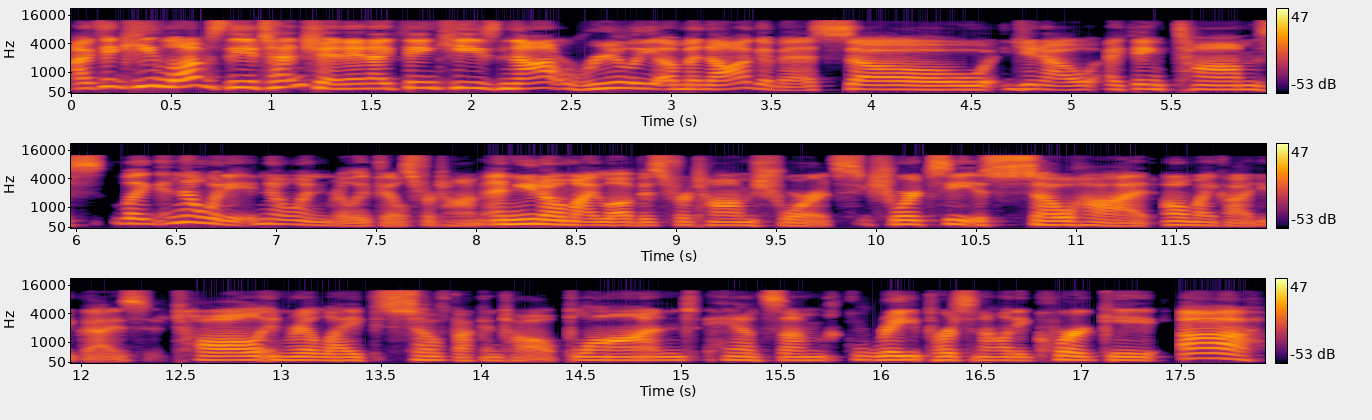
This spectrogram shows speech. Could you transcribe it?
I think he loves the attention and I think he's not really a monogamous. So, you know, I think Tom's like nobody, no one really feels for Tom. And you know, my love is for Tom Schwartz. Schwartzy is so hot. Oh my God, you guys. Tall in real life, so fucking tall, blonde, handsome, great personality, quirky. Ah,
